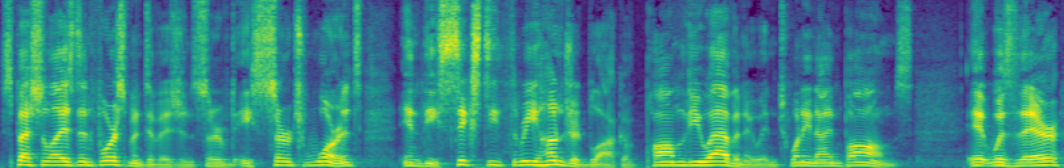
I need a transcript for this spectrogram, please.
Specialized Enforcement Division served a search warrant in the 6300 block of Palmview Avenue in 29 Palms. It was there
